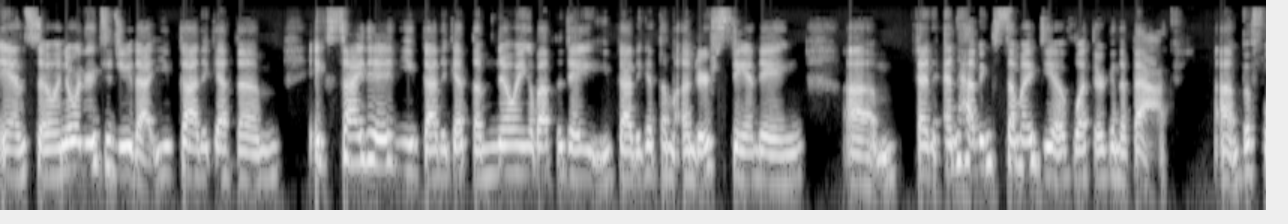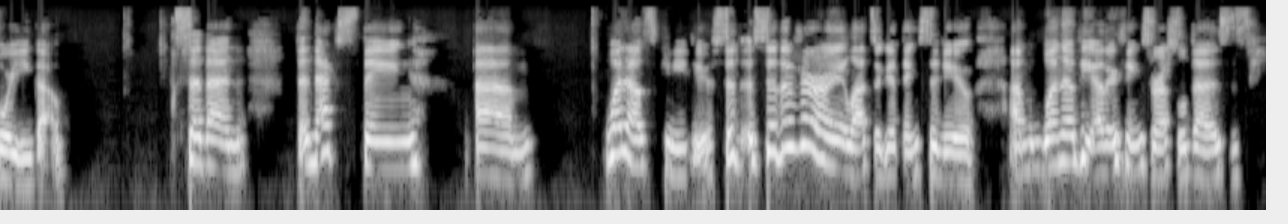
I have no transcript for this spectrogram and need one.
And so in order to do that, you've got to get them excited. You've got to get them knowing about the date. You've got to get them understanding um, and, and having some idea of what they're going to back um, before you go. So then the next thing, um, what else can you do? So, so those are lots of good things to do. Um, one of the other things Russell does is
